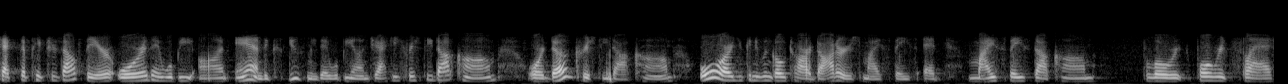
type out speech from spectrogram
check the pictures out there, or they will be on, and excuse me, they will be on JackieChristie.com or DougChristie.com, or you can even go to our daughter's MySpace at MySpace.com forward, forward slash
